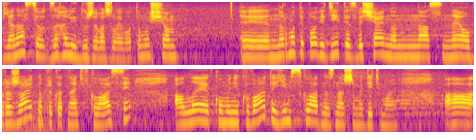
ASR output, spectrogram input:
Для нас це взагалі дуже важливо, тому що е, нормотипові діти, звичайно, нас не ображають, наприклад, навіть в класі, але комунікувати їм складно з нашими дітьми. А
